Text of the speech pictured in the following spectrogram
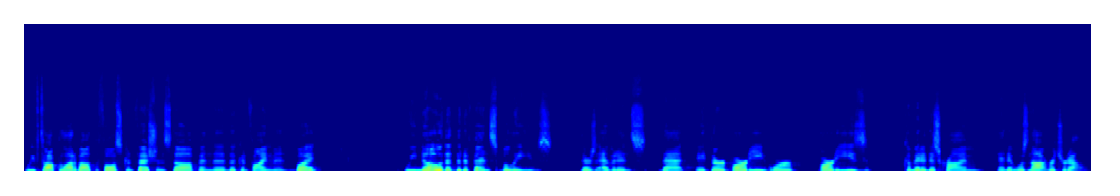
we've talked a lot about the false confession stuff and the the confinement, but we know that the defense believes there's evidence that a third party or parties committed this crime and it was not Richard Allen.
